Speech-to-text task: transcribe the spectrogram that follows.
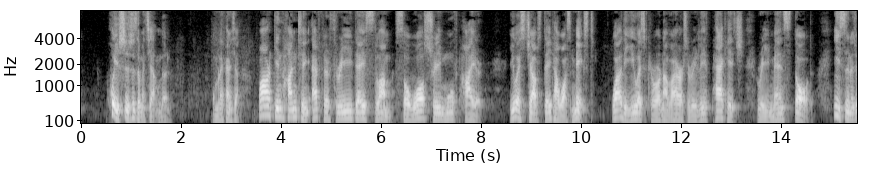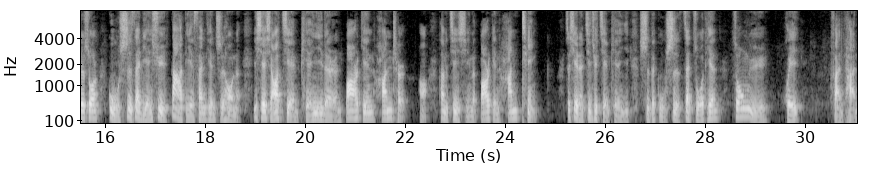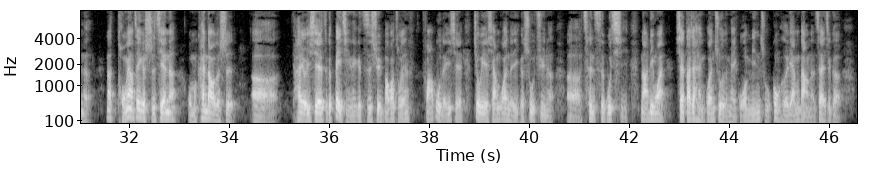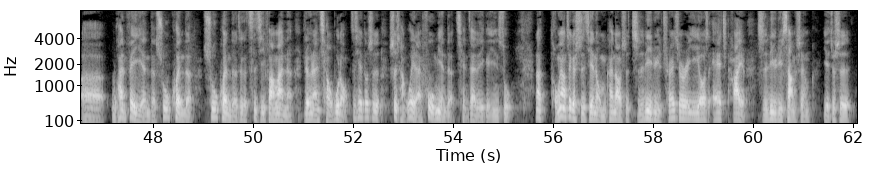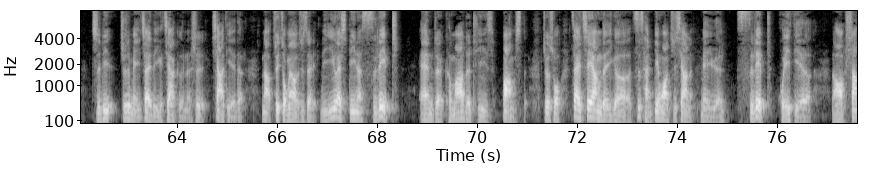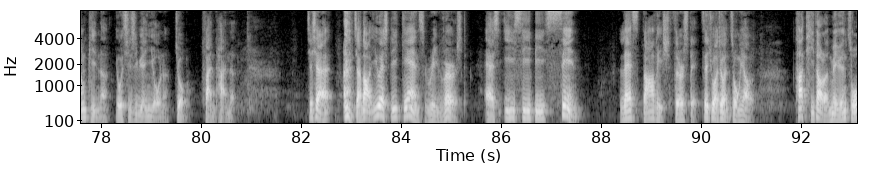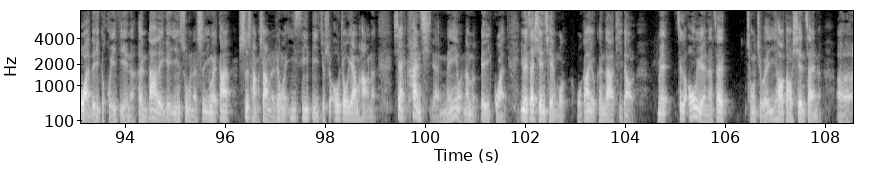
汇市是怎么讲的。我们来看一下，Bargain hunting after three days slump, so Wall Street moved higher. U.S. jobs data was mixed, while the U.S. coronavirus relief package remains stalled. 意思呢，就是说股市在连续大跌三天之后呢，一些想要捡便宜的人，Bargain hunter。啊，他们进行了 bargain hunting，这些人进去捡便宜，使得股市在昨天终于回反弹了。那同样这个时间呢，我们看到的是，呃，还有一些这个背景的一个资讯，包括昨天发布的一些就业相关的一个数据呢，呃，参差不齐。那另外，现在大家很关注的美国民主、共和两党呢，在这个呃武汉肺炎的纾困的。纾困的这个刺激方案呢，仍然瞧不拢，这些都是市场未来负面的潜在的一个因素。那同样这个时间呢，我们看到是殖利率 （Treasury yields edged higher），殖利率上升，也就是殖利就是美债的一个价格呢是下跌的。那最重要的是这里，the USD 呢 slipped and commodities bounced，就是说在这样的一个资产变化之下呢，美元 slipped 回跌了。然后商品呢，尤其是原油呢，就反弹了。接下来讲到 USD gains reversed as ECB seen less dovish Thursday，这句话就很重要了。他提到了美元昨晚的一个回跌呢，很大的一个因素呢，是因为大市场上呢认为 ECB 就是欧洲央行呢，现在看起来没有那么悲观，因为在先前我我刚刚有跟大家提到了，美这个欧元呢在从九月一号到现在呢，呃，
